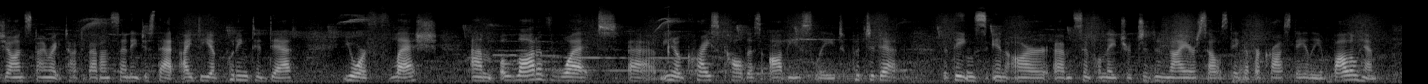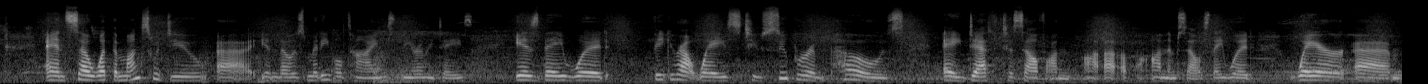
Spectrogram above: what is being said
John Steinreich talked about on Sunday, just that idea of putting to death your flesh. Um, a lot of what uh, you know Christ called us obviously to put to death the things in our um, sinful nature, to deny ourselves, take up our cross daily, and follow Him. And so, what the monks would do uh, in those medieval times, in the early days, is they would figure out ways to superimpose a death to self on uh, uh on themselves. They would wear, um,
